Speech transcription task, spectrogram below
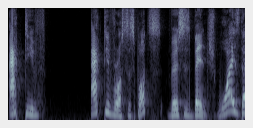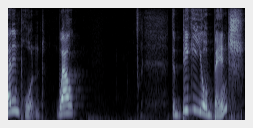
active active roster spots versus bench? Why is that important? Well, the bigger your bench,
